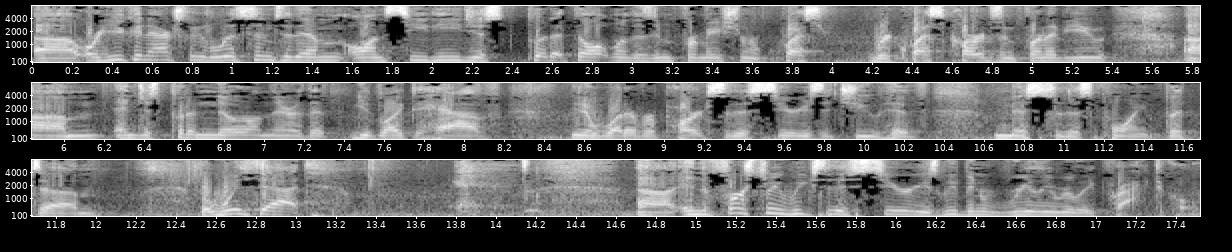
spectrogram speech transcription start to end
uh, or you can actually listen to them on CD. Just put fill out one of those information request request cards in front of you, um, and just put a note on there that you'd like to have you know whatever parts of this series that you have missed to this point. But um, but with that. Uh, in the first three weeks of this series, we've been really, really practical.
